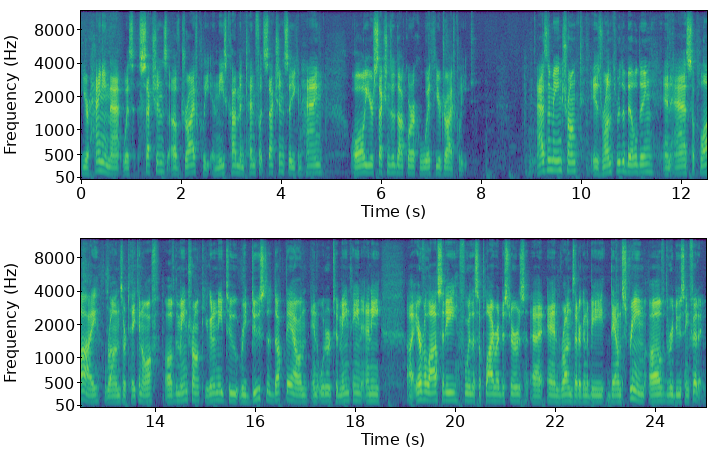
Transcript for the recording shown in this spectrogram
you're hanging that with sections of drive cleat and these come in 10 foot sections so you can hang all your sections of ductwork with your drive cleat. As the main trunk is run through the building and as supply runs are taken off of the main trunk you're going to need to reduce the duct down in order to maintain any uh, air velocity for the supply registers uh, and runs that are going to be downstream of the reducing fitting.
